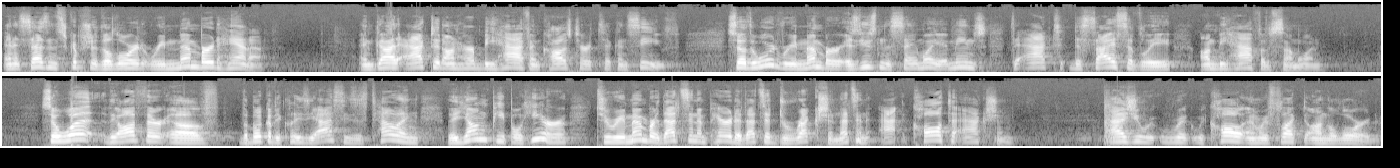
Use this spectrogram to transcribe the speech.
And it says in Scripture, the Lord remembered Hannah. And God acted on her behalf and caused her to conceive. So the word remember is used in the same way. It means to act decisively on behalf of someone. So, what the author of the book of Ecclesiastes is telling the young people here to remember that's an imperative, that's a direction, that's a call to action as you re- recall and reflect on the Lord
